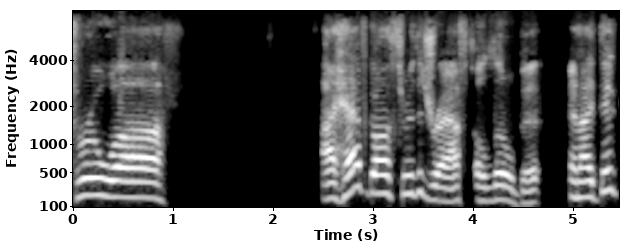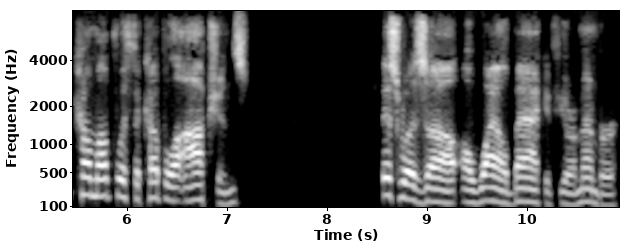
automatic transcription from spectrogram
through uh, I have gone through the draft a little bit, and I did come up with a couple of options. This was uh, a while back, if you remember,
